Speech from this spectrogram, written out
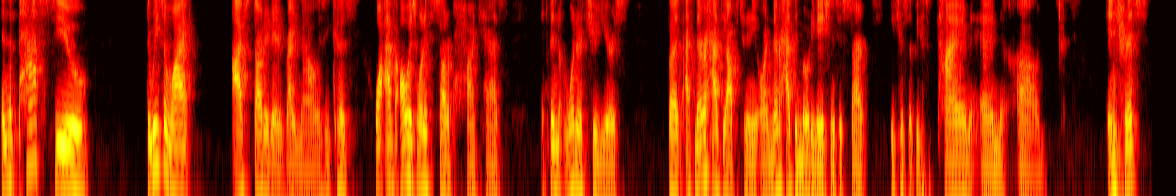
in the past few, the reason why I've started it right now is because, well, I've always wanted to start a podcast. It's been one or two years but I've never had the opportunity or never had the motivation to start because of, because of time and um, interest.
